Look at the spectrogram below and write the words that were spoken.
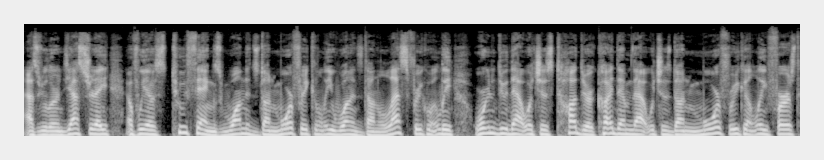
As we learned yesterday, if we have two things, one that's done more frequently, one that's done less frequently, we're going to do that which is tadir kaidem, that which is done more frequently first,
